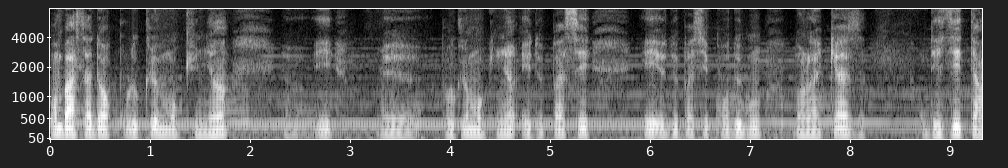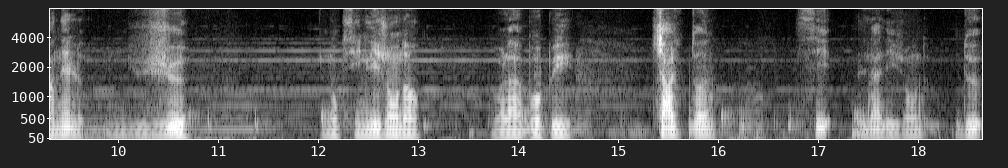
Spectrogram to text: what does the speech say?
ambassadeur pour le club mancunien euh, et pour le club mancunien de passer et de passer pour de bon dans la case des éternels du jeu. Donc c'est une légende. Hein. Voilà Bobby Charlton c'est la légende de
